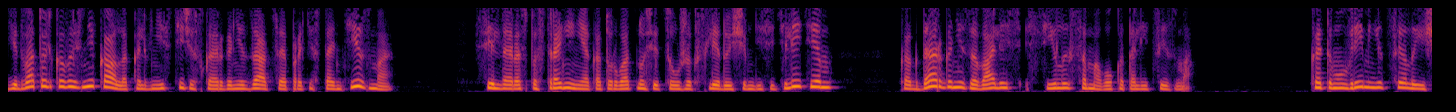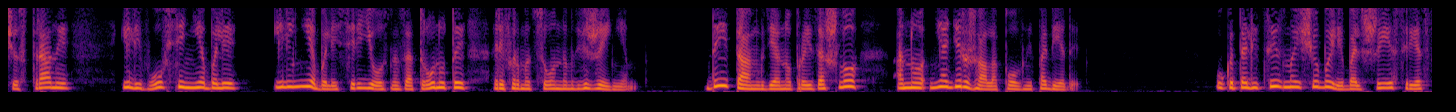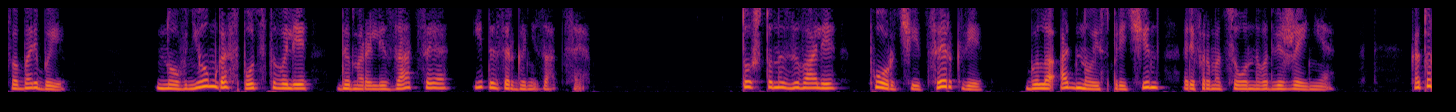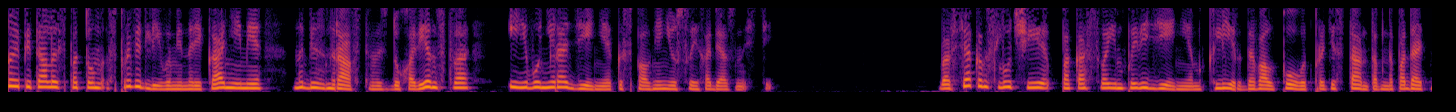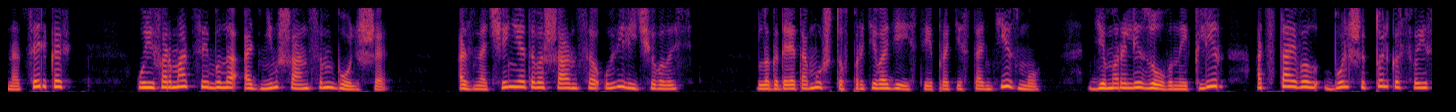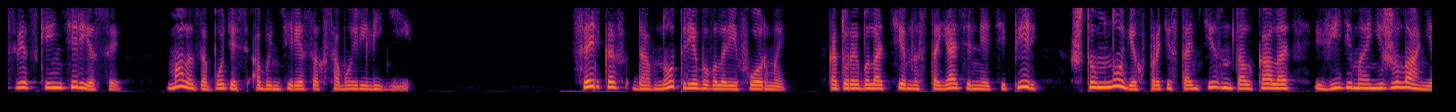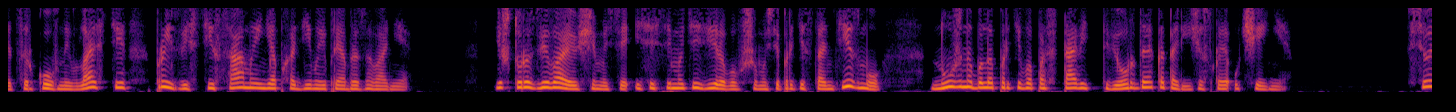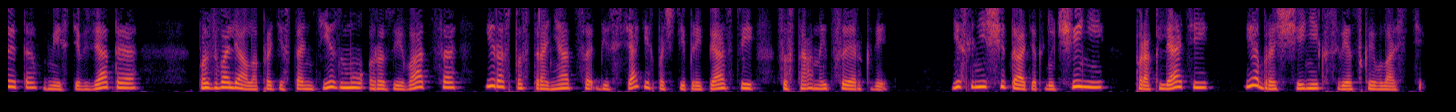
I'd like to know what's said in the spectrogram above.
едва только возникала кальвинистическая организация протестантизма, сильное распространение которого относится уже к следующим десятилетиям, когда организовались силы самого католицизма. К этому времени целые еще страны или вовсе не были, или не были серьезно затронуты реформационным движением. Да и там, где оно произошло, оно не одержало полной победы. У католицизма еще были большие средства борьбы, но в нем господствовали деморализация и дезорганизация. То, что называли порчей церкви, было одной из причин реформационного движения, которое питалось потом справедливыми нареканиями на безнравственность духовенства и его нерадение к исполнению своих обязанностей. Во всяком случае, пока своим поведением клир давал повод протестантам нападать на церковь, у реформации было одним шансом больше, а значение этого шанса увеличивалось, благодаря тому, что в противодействии протестантизму деморализованный клир отстаивал больше только свои светские интересы, мало заботясь об интересах самой религии. Церковь давно требовала реформы, которая была тем настоятельнее теперь, что многих в протестантизм толкало видимое нежелание церковной власти произвести самые необходимые преобразования, и что развивающемуся и систематизировавшемуся протестантизму нужно было противопоставить твердое католическое учение. Все это, вместе взятое, позволяло протестантизму развиваться и распространяться без всяких почти препятствий со стороны церкви, если не считать отлучений, проклятий и обращений к светской власти.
